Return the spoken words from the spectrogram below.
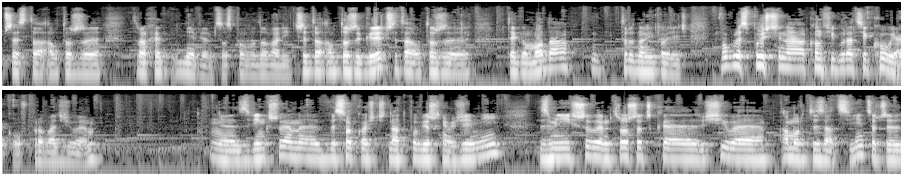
przez to autorzy trochę nie wiem, co spowodowali. Czy to autorzy gry, czy to autorzy tego moda? Trudno mi powiedzieć. W ogóle spójrzcie na konfigurację kół, jaką wprowadziłem. E, Zwiększyłem e, wysokość nad powierzchnią ziemi, zmniejszyłem troszeczkę siłę amortyzacji, to znaczy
